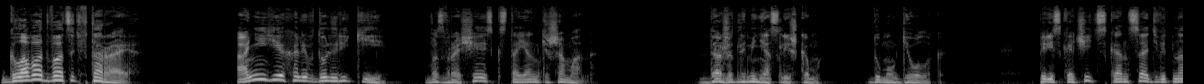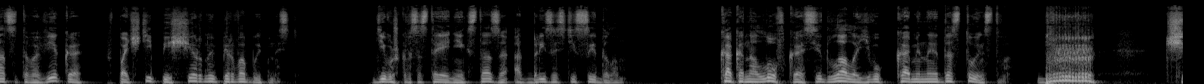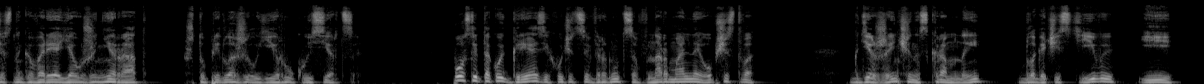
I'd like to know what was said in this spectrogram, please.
Глава двадцать вторая. Они ехали вдоль реки, возвращаясь к стоянке шамана. «Даже для меня слишком», — думал геолог. Перескочить с конца XIX века в почти пещерную первобытность. Девушка в состоянии экстаза от близости с идолом. Как она ловко оседлала его каменное достоинство. Бррр! Честно говоря, я уже не рад, что предложил ей руку и сердце. После такой грязи хочется вернуться в нормальное общество, где женщины скромны, благочестивы и...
